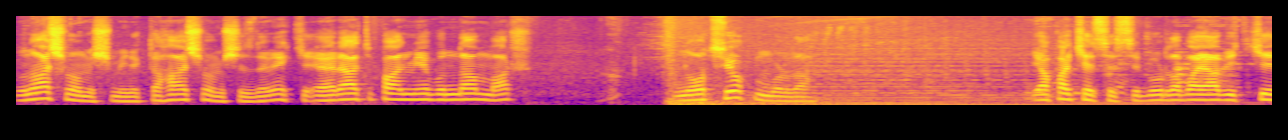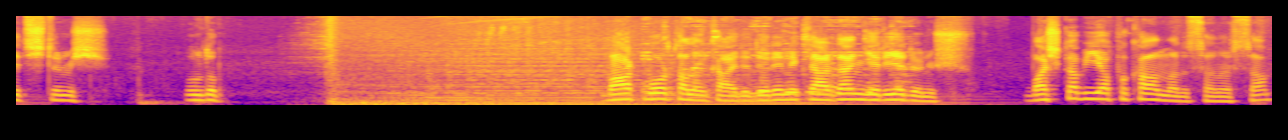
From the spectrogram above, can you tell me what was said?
Bunu açmamış mıydık? Daha açmamışız demek ki. Eğrelti palmiye bundan var. Not yok mu burada? Yapa kesesi. Burada bayağı bitki yetiştirmiş. Buldum. Bark Mortal'ın kaydı. Derinliklerden geriye dönüş. Başka bir yapı kalmadı sanırsam.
